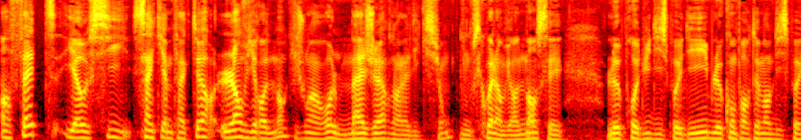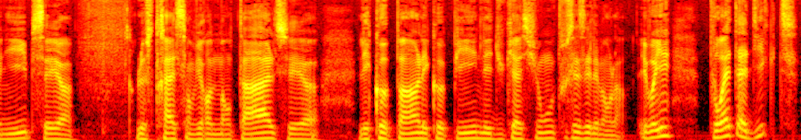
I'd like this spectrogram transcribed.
en fait, il y a aussi, cinquième facteur, l'environnement qui joue un rôle majeur dans l'addiction. Donc c'est quoi l'environnement? C'est le produit disponible, le comportement disponible, c'est euh, le stress environnemental, c'est euh, les copains, les copines, l'éducation, tous ces éléments-là. Et vous voyez, pour être addict,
